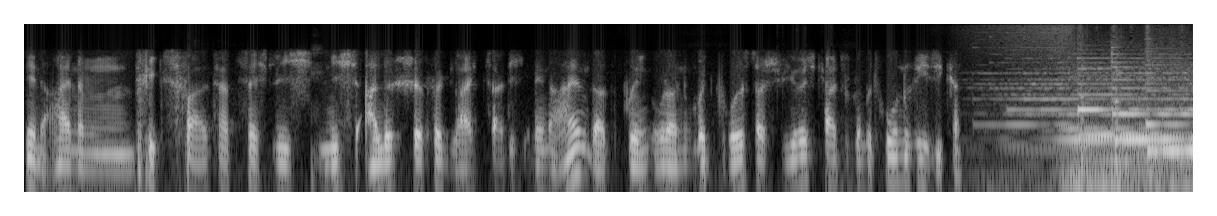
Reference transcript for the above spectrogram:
in einem Kriegsfall tatsächlich nicht alle Schiffe gleichzeitig in den Einsatz bringen oder nur mit größter Schwierigkeit oder mit hohen Risiken. Musik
